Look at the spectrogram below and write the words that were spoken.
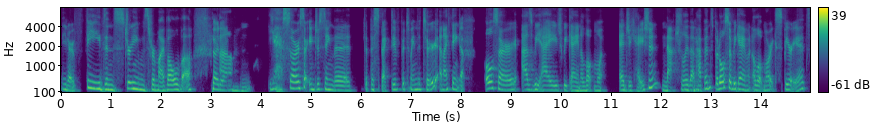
you know feeds and streams from my vulva. Totally. Um, yeah, so so interesting the the perspective between the two, and I think yep. also as we age, we gain a lot more education. Naturally, that mm-hmm. happens, but also we gain a lot more experience.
